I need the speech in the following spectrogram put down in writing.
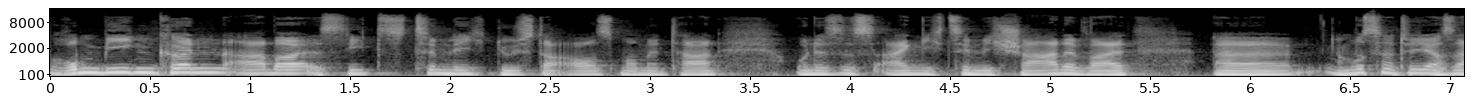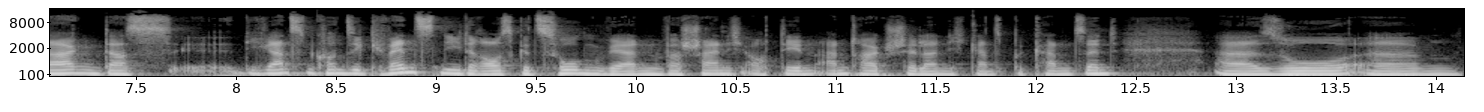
rumbiegen können, aber es sieht ziemlich düster aus momentan und es ist eigentlich ziemlich schade, weil äh, man muss natürlich auch sagen, dass die ganzen Konsequenzen, die daraus gezogen werden, wahrscheinlich auch den Antragstellern nicht ganz bekannt sind. Äh, so ähm,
